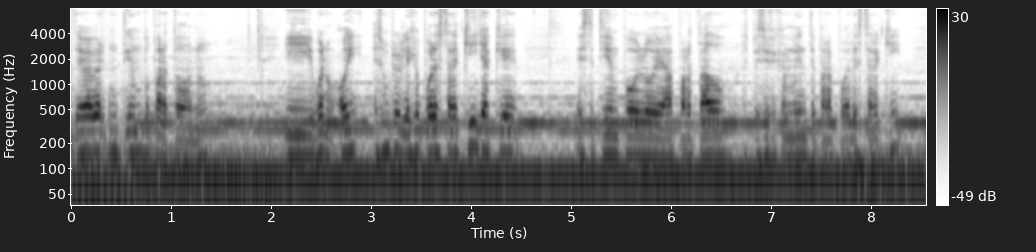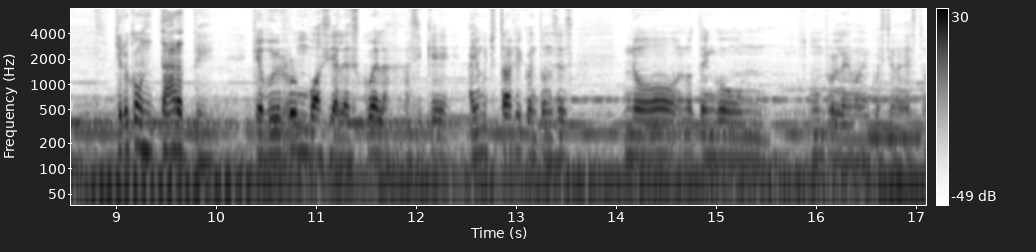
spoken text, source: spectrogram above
debe haber un tiempo para todo, ¿no? Y bueno, hoy es un privilegio poder estar aquí, ya que este tiempo lo he apartado específicamente para poder estar aquí. Quiero contarte que voy rumbo hacia la escuela, así que hay mucho tráfico, entonces no, no tengo un, un, problema en cuestión de esto.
